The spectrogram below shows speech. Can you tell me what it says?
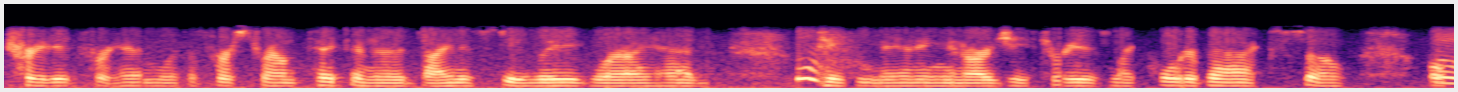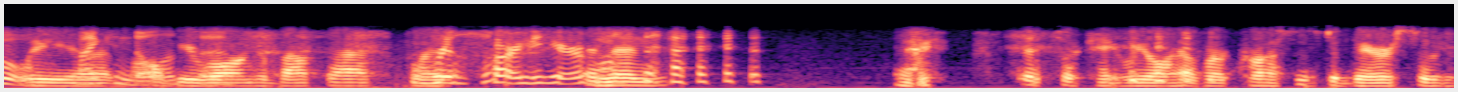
traded for him with a first round pick in a dynasty league where I had Oof. Peyton Manning and RG3 as my quarterbacks. So hopefully my uh, I'll be wrong about that. But Real sorry to hear and about then- that. it's okay. We all have our crosses to bear, so to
